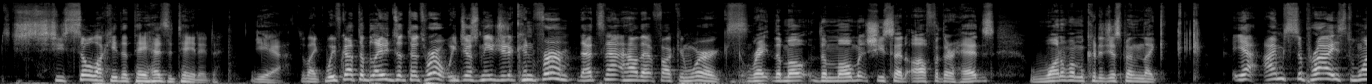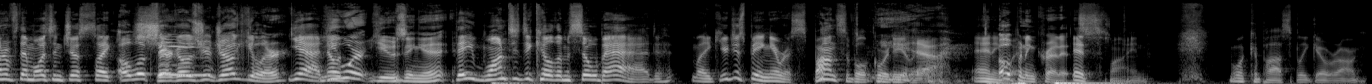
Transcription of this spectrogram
she's so lucky that they hesitated. Yeah. They're like, "We've got the blades at the throat. We just need you to confirm." That's not how that fucking works. Right. The mo the moment she said off with their heads, one of them could have just been like, Yeah, I'm surprised one of them wasn't just like, "Oh look, there goes your jugular." Yeah, no- you weren't using it. they wanted to kill them so bad. Like you're just being irresponsible, Cordelia. Yeah. Anyway, Opening credits. It's fine. What could possibly go wrong?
